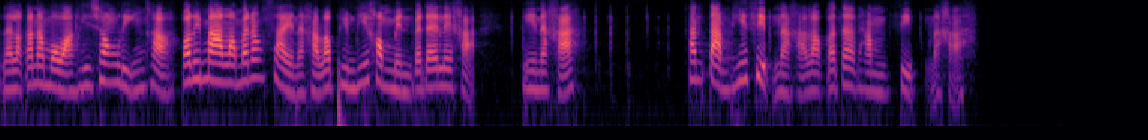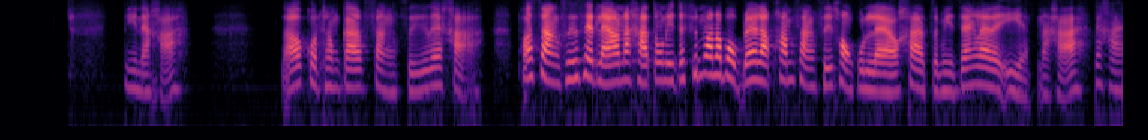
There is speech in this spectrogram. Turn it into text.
แล้วเราก็นำมาวางที่ช่องลิงก์ค่ะ ปริมาณเราไม่ต้องใส่นะคะ เราพิมพ์ที่คอมเมนต์ไปได้เลยค่ะ นี่นะคะ ขั้นต่ำที่สิบนะคะ เราก็จะทำสิบนะคะ นี่นะคะ แล้วกดทำการสั่งซื้อเลยค่ะ พอสั่งซื้อเสร็จแล้วนะคะ ตรงนี้จะขึ้นว่าระบบได้รับคำสั่งซื้อของคุณแล้วค่ะ จะมีแจ้งรายละเอียดนะคะนะคะ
